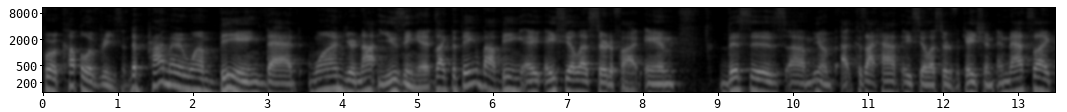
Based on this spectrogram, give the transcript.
for a couple of reasons. The primary one being that one, you're not using it. Like the thing about being a ACLS certified, and this is, um, you know, because I have ACLS certification, and that's like,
